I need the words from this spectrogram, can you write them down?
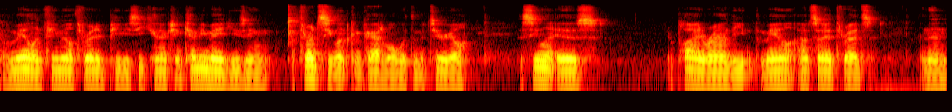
of a male and female threaded PVC connection can be made using a thread sealant compatible with the material. The sealant is applied around the, the male outside threads and then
